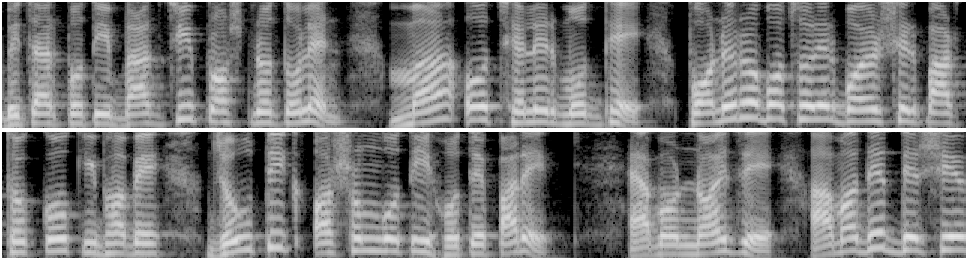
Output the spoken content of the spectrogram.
বিচারপতি বাগজি প্রশ্ন তোলেন, মা ও ছেলের মধ্যে পনেরো বছরের বয়সের পার্থক্য কীভাবে যৌতিক অসঙ্গতি হতে পারে? এমন নয় যে আমাদের দেশে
